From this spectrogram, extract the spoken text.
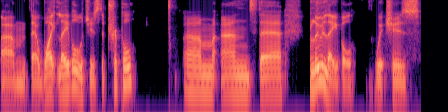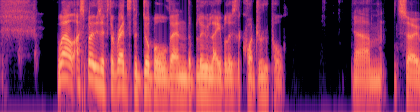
um, their white label, which is the triple, um, and their blue label, which is well, I suppose if the red's the double, then the blue label is the quadruple. Um, so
